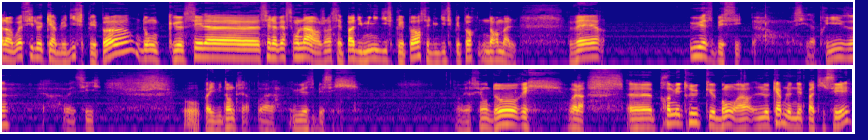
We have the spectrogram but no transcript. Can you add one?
Alors voici le câble DisplayPort. Donc euh, c'est la, version large, hein. c'est pas du mini DisplayPort, c'est du DisplayPort normal. Vers USB-C. Voici la prise. Voici. Oh, pas évident de faire. Voilà, USB-C. En version dorée. Voilà. Euh, premier truc, bon, alors le câble n'est pas tissé.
